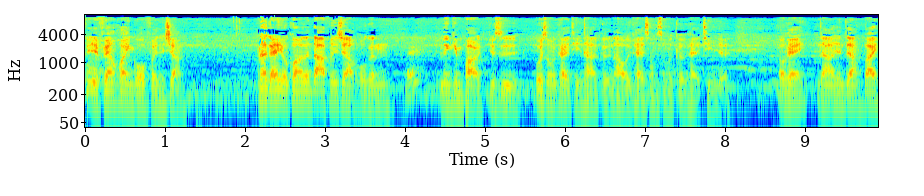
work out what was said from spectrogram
也非常欢迎跟我分享。那改天有空要跟大家分享我跟 Linkin Park 就是为什么开始听他的歌，然后我一开始从什么歌开始听的。OK，那先这样，拜。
